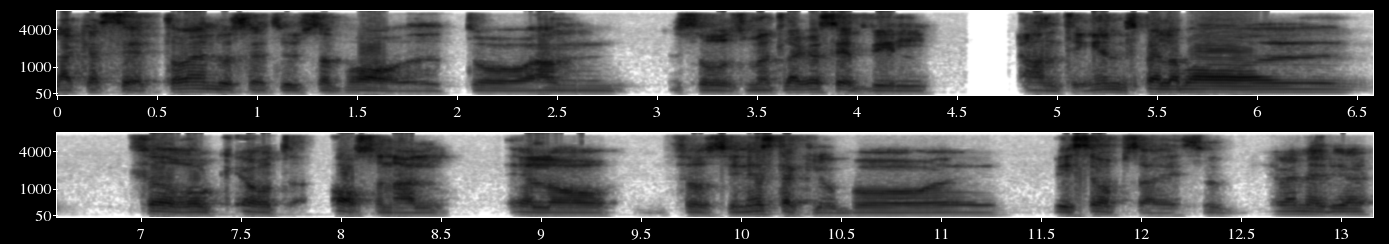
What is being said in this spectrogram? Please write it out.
Lacazette har ändå sett hyfsat bra ut och han ser ut som att Lacazette vill antingen spela bra eh, för och åt Arsenal eller för sin nästa klubb och eh, visa upp sig. Så, jag vet inte,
